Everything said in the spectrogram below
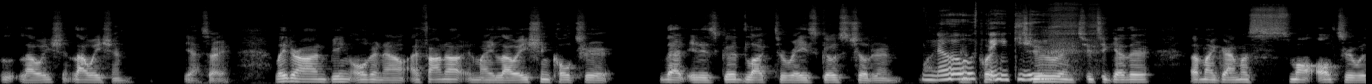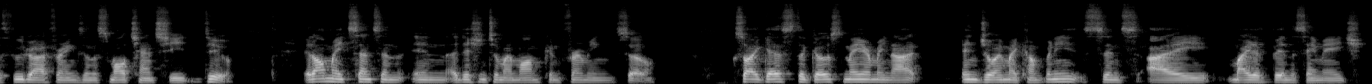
Laotian, Laotian, yeah, sorry. Later on, being older now, I found out in my Laotian culture that it is good luck to raise ghost children no, thank you. Two and two together of my grandma's small altar with food offerings and the small chance she'd do. It all made sense in in addition to my mom confirming so. So I guess the ghost may or may not enjoy my company since I might have been the same age.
